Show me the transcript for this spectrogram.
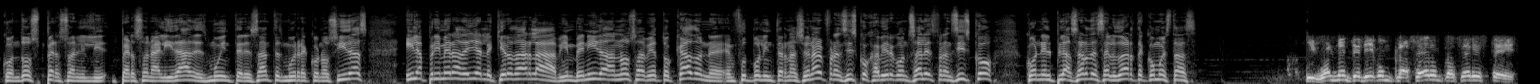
con dos personalidades muy interesantes, muy reconocidas. Y la primera de ellas le quiero dar la bienvenida, nos había tocado en Fútbol Internacional, Francisco Javier González. Francisco, con el placer de saludarte, ¿cómo estás? Igualmente, Diego, un placer, un placer este,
